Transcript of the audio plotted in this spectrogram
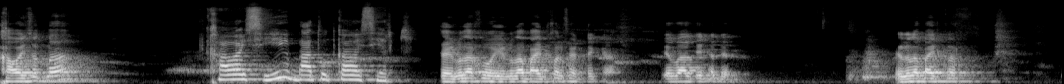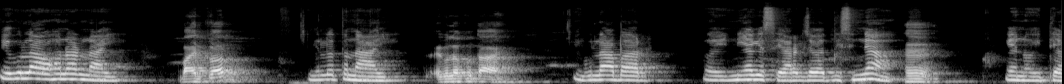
খাওয়াই যত না খাওয়াইছি বাতুত খাওয়াইছি আর কি। তো এগুলা কই? এগুলা বাইর কর ফেট থেকে। এ বালতিটা দে। এগুলা বাইর কর। এগুলা এখন আর নাই। বাইর কর। এগুলো তো নাই। এগুলা কোথায়? এগুলা আবার ওই নিয়ে গেছে আরেক জায়গায় দিছি না? হ্যাঁ। কেন ওইটা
